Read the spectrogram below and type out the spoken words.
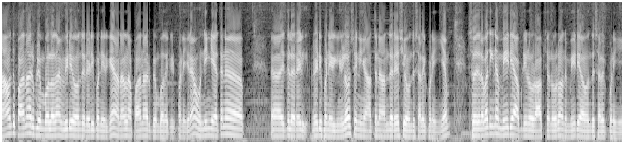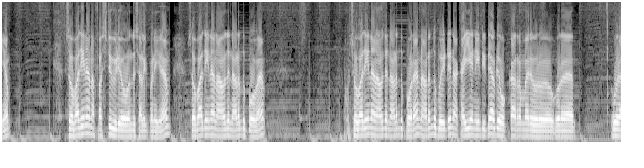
நான் வந்து பதினாறு புள்ளி ஒம்பதில் தான் வீடியோ வந்து ரெடி பண்ணியிருக்கேன். அதனால் நான் பதினாறு புள்ளி ஒம்பதை கிளிக் பண்ணிக்கிறேன். நீங்கள் எத்தனை இதில் ரெடி ரெடி பண்ணியிருக்கீங்களோ? ஸோ நீங்கள் அத்தனை அந்த ரேஷியோ வந்து செலக்ட் பண்ணிக்கிங்க. ஸோ இதில் பார்த்தீங்கன்னா மீடியா அப்படின்னு ஒரு ஆப்ஷன் வரும். அந்த மீடியா வந்து செலக்ட் பண்ணிக்கிங்க. ஸோ பார்த்தீங்கன்னா நான் ஃபஸ்ட்டு வீடியோ வந்து செலக்ட் பண்ணிக்கிறேன். ஸோ பார்த்தீங்கன்னா நான் வந்து நடந்து போவேன். ஸோ பார்த்தீங்கன்னா நான் வந்து நடந்து போகிறேன் நடந்து போயிட்டு நான் கையை நீட்டிட்டு அப்படியே உட்கார்ற மாதிரி ஒரு ஒரு ஒரு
